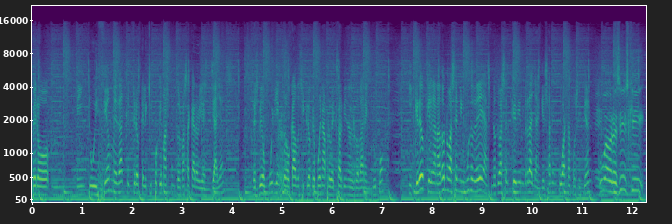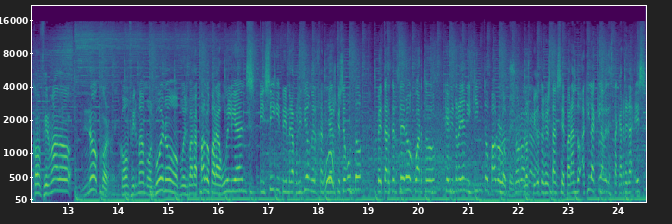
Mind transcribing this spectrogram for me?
Pero mm, mi intuición me da que creo que el equipo que más puntos va a sacar hoy es Giants. Les veo muy bien colocados y creo que pueden aprovechar bien el rodar en grupo. Y creo que el ganador no va a ser ninguno de ellas, sino que va a ser Kevin Ryan, que sale en cuarta posición. Kuba Bresinski, confirmado, no corre. Confirmamos. Bueno, pues varapalo para Williams. Insigi, primera posición. Erhan Uh. que segundo. Petar tercero. Cuarto, Kevin Ryan. Y quinto, Pablo López. Solo Los pilotos se están separando. Aquí la clave de esta carrera es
